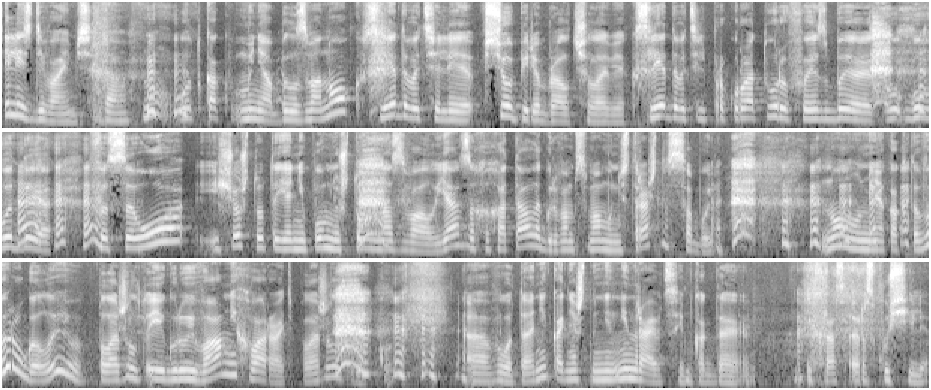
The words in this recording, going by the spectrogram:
Или издеваемся, да. Ну, вот как у меня был звонок, следователи, все перебрал человек. Следователь прокуратуры, ФСБ, ГУВД, ФСО, еще что-то, я не помню, что он назвал. Я захохотала, говорю, вам самому не страшно с собой? Ну, он меня как-то выругал и положил, я говорю, и вам не хворать, положил трубку. А, вот, они, конечно, не, не нравится им, когда их рас, раскусили.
